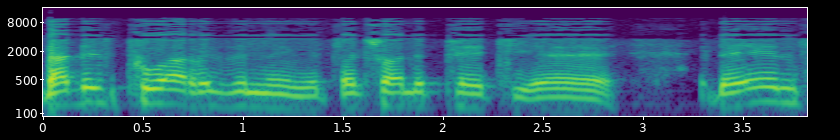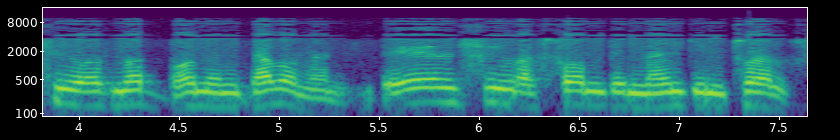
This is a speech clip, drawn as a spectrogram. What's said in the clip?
That is poor reasoning. It's actually petty. Uh, the ANC was not born in government. The ANC was formed in 1912.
